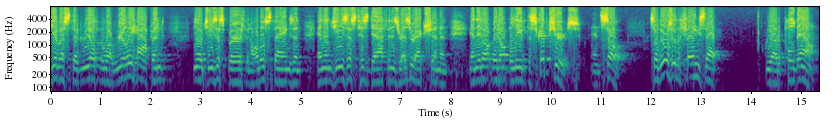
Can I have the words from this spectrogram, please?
give us the real, what really happened you know, Jesus' birth and all those things, and, and then Jesus, his death and his resurrection, and, and they don't they don't believe the scriptures. And so, so those are the things that we are to pull down,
